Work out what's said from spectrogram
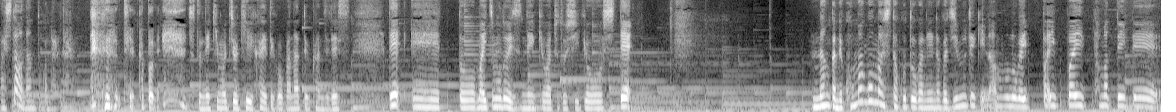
明日はなんとかなるだろう。っていうことで、ちょっとね、気持ちを切り替えていこうかなという感じです。で、えーっと、まあ、いつも通りですね、今日はちょっと修行して、なんかね、細々したことがね、なんか事務的なものがいっぱいいっぱい溜まっていて、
